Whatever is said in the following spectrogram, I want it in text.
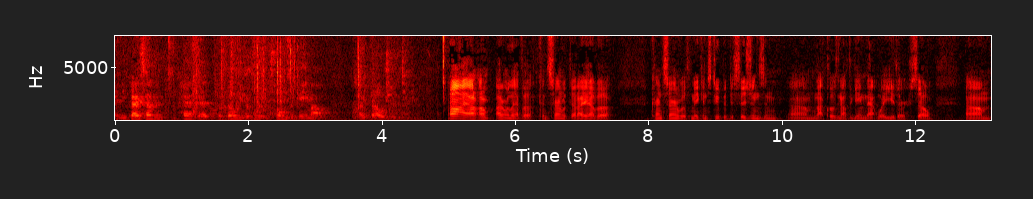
and you guys haven't had that ability to really close a game out by gouging. Uh, I, I, don't, I don't really have a concern with that. I have a concern with making stupid decisions and um, not closing out the game that way either. So, um,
